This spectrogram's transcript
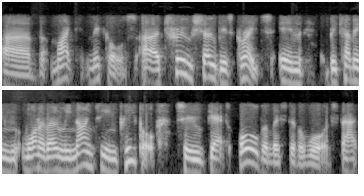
uh, Mike Nichols, uh, true showbiz greats in becoming one of only 19 people to get all the list of awards. That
